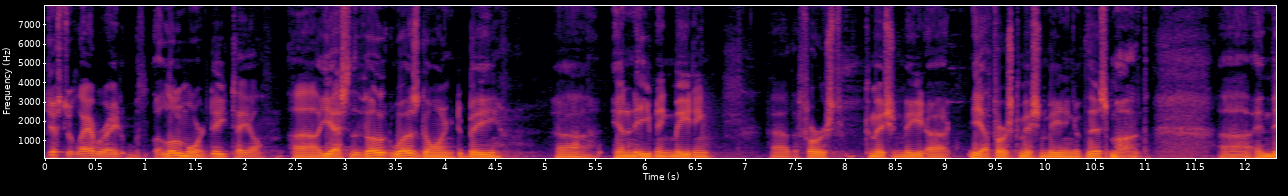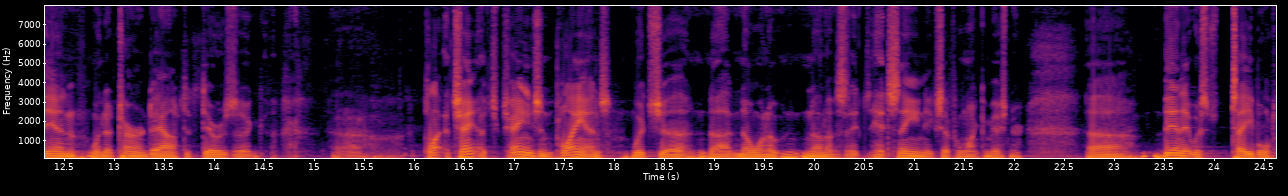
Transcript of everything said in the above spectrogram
Just to elaborate with a little more detail, uh, yes, the vote was going to be uh, in an evening meeting, uh, the first commission meet, uh, yeah, first commission meeting of this month. Uh, And then when it turned out that there was a, uh, a cha- a change in plans, which uh, no one, none of us had- had seen except for one commissioner, uh, then it was tabled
